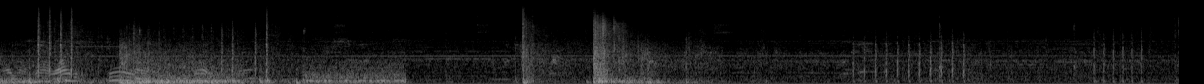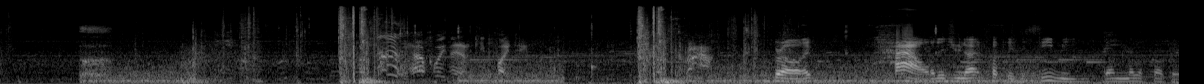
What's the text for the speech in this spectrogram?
Oh my god, why is it doing that? God, man. We're halfway there. Keep fighting. Bro, like, how did you not fucking see me, dumb motherfucker?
